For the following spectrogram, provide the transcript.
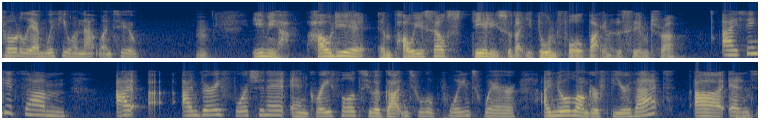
totally. I'm with you on that one too. Amy, h- how do you empower yourself daily so that you don't fall back into the same trap? I think it's um I I- I'm very fortunate and grateful to have gotten to a point where I no longer fear that. Uh and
